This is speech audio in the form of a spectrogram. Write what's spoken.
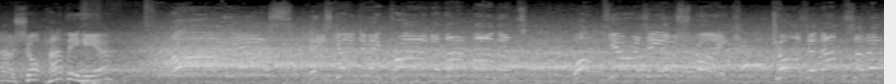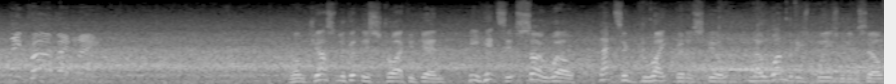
Now shot happy here. Oh, yes! He's going to be proud of that moment. What purity of strike. Caught it absolutely perfectly. Well, just look at this strike again. He hits it so well. That's a great bit of skill. No wonder he's pleased with himself.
